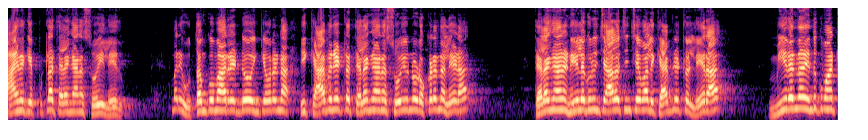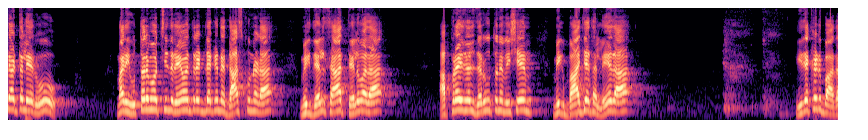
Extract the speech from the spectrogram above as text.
ఆయనకి ఎప్పుట్లా తెలంగాణ సోయి లేదు. మరి ఉత్తమ్ కుమార్ రెడ్డి ఇంకెవరన్నా ఈ క్యాబినెట్లో తెలంగాణ సోయి ఉన్నోడు ఒక్కడన్నా లేడా? తెలంగాణ నీళ్ళ గురించి ఆలోచించే వాళ్ళు ఈ క్యాబినెట్లో లేరా? మీరన్నా ఎందుకు మాట్లాడతలేరు? మరి ఉత్తరం వచ్చింది రేవంత్ రెడ్డి దగ్గరనే దాచుకున్నాడా మీకు తెలుసా తెలియదా? అప్రైజల్ జరుగుతున్న విషయం మీకు బాధ్యత లేదా? ఇదెక్కడి బాధ?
